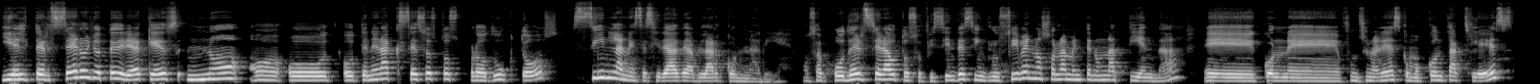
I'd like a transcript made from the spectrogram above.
Y el tercero yo te diría que es no o, tener acceso a estos productos sin la necesidad de hablar con nadie. O sea, poder ser autosuficientes, inclusive no solamente en una tienda eh, con eh, funcionalidades como contactless,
